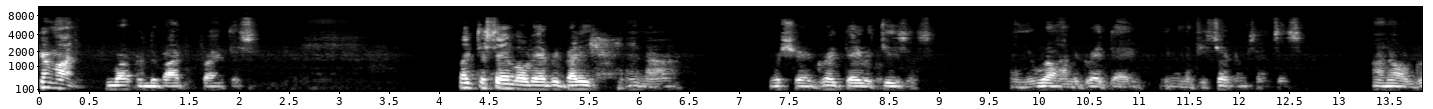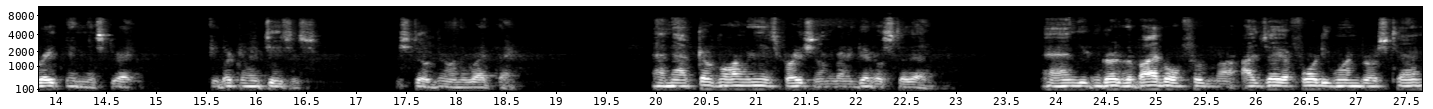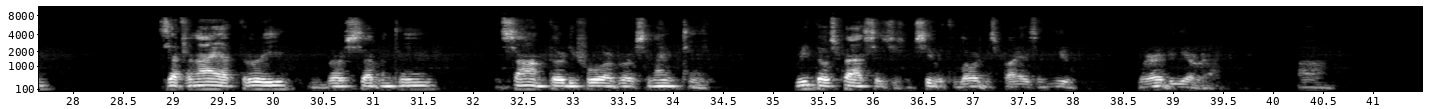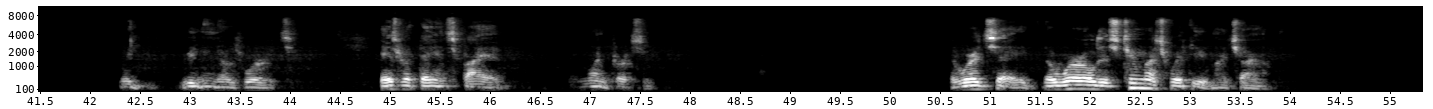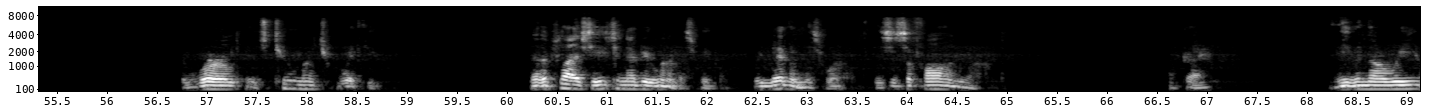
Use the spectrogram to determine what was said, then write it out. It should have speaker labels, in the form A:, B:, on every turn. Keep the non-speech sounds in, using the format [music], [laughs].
A: Good morning. Welcome to Bible Practice. I'd like to say hello to everybody and uh, wish you a great day with Jesus. And you will have a great day, even if your circumstances aren't all great in this day. If you're looking at Jesus, you're still doing the right thing. And that goes along with the inspiration I'm going to give us today. And you can go to the Bible from uh, Isaiah 41, verse 10. Zephaniah 3, verse 17, and Psalm 34, verse 19. Read those passages and see what the Lord inspires in you, wherever you're at. Um, reading those words. Here's what they inspired in one person. The words say, The world is too much with you, my child. The world is too much with you. That applies to each and every one of us, people. We live in this world. This is a fallen world. Okay? And even though we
